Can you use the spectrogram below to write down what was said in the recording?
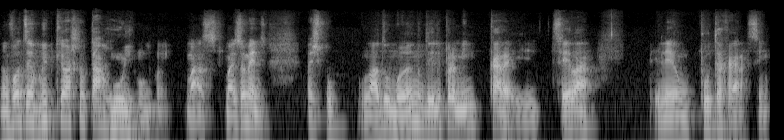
Não vou dizer ruim porque eu acho que não tá ruim, ruim, ruim, mas mais ou menos. Mas, tipo, o lado humano dele, pra mim, cara, ele, sei lá, ele é um puta cara, assim.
